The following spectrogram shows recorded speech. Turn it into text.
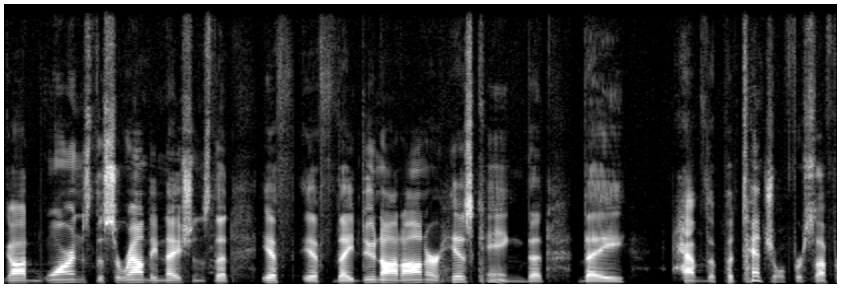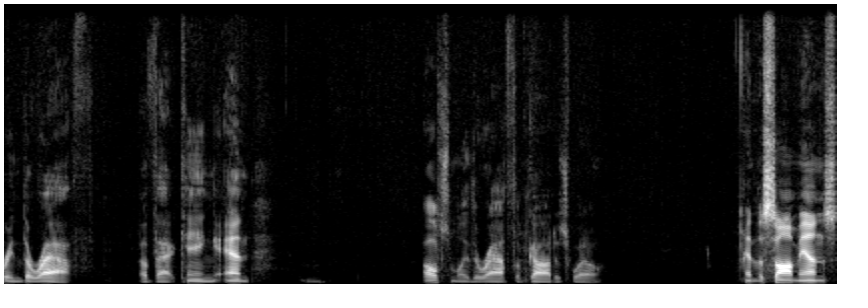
God warns the surrounding nations that if, if they do not honor his king, that they have the potential for suffering the wrath of that king and ultimately the wrath of God as well. And the psalm ends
